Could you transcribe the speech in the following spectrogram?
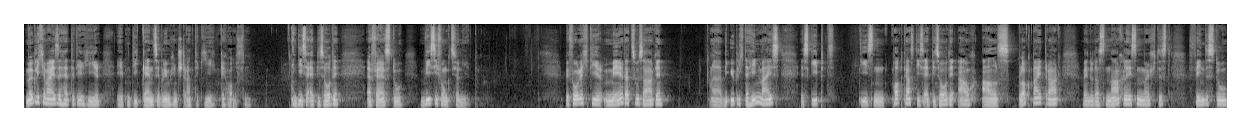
Möglicherweise hätte dir hier eben die Gänseblümchenstrategie geholfen. In dieser Episode erfährst du, wie sie funktioniert. Bevor ich dir mehr dazu sage, äh, wie üblich der Hinweis, es gibt diesen Podcast, diese Episode auch als Blogbeitrag. Wenn du das nachlesen möchtest, findest du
